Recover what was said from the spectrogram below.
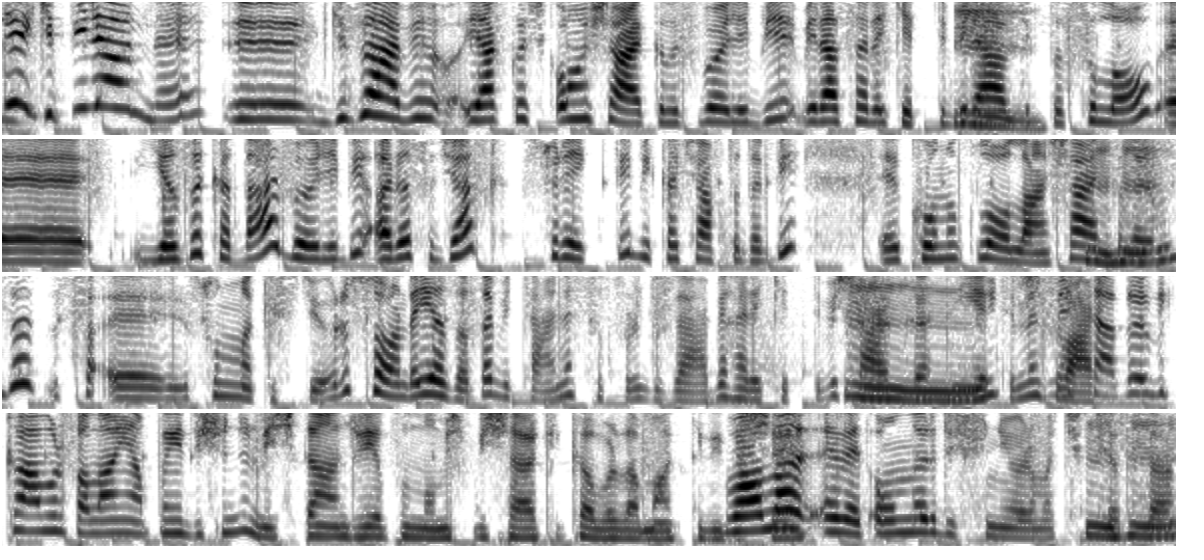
Peki plan ne? Ee, güzel bir yaklaşık 10 şarkılık böyle bir biraz hareketli birazcık Hmm. da slow ee, yaza kadar böyle bir ara sıcak sürekli birkaç haftada bir e, konuklu olan şarkılarımızı e, sunmak istiyoruz. Sonra da yaza da bir tane sıfır güzel bir hareketli bir şarkı Hmm, niyetimiz hiç var. Mesela böyle bir cover falan yapmayı düşündün mü? Hiç daha önce yapılmamış bir şarkı coverlamak gibi bir Valla şey. evet onları düşünüyorum açıkçası.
